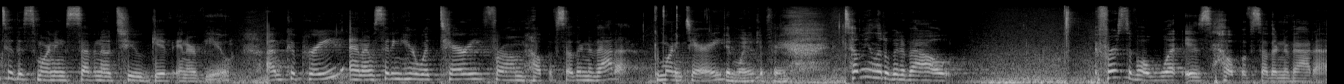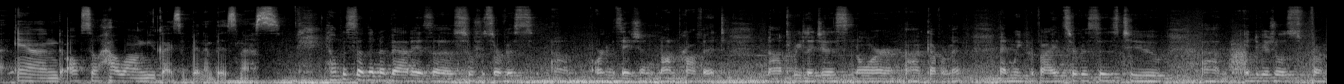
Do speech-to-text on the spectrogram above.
to this morning's 702 Give interview. I'm Capri, and I'm sitting here with Terry from Help of Southern Nevada. Good morning, Terry. Good morning, Capri. Tell me a little bit about, first of all, what is Help of Southern Nevada, and also how long you guys have been in business. Help of Southern Nevada is a social service um, organization, nonprofit, not religious nor uh, government, and we provide services to um, individuals from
